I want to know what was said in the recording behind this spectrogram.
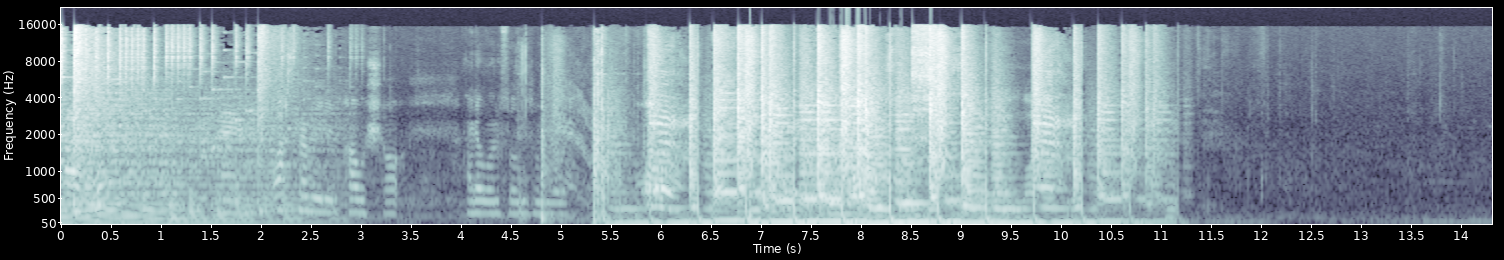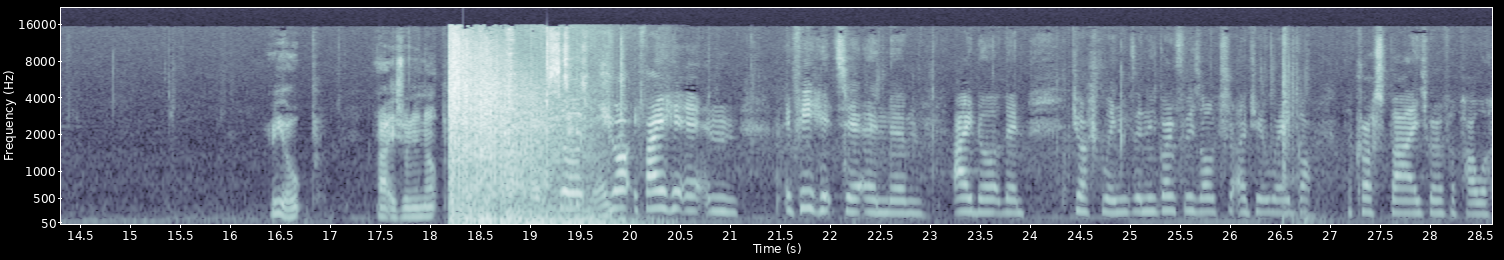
Power. And last time we did a power shot, I don't want to film this one really. Hurry up. Right, he's running up. So Hit well. Jo- if I hit it and if he hits it and um, I don't, then Josh wins. And he's going for his old strategy where he got the crossbar. He's going for power.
